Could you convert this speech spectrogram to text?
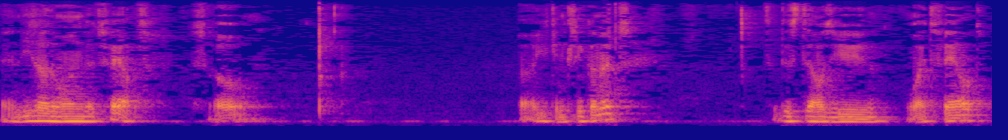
And these are the ones that failed. So uh, you can click on it. So this tells you what failed.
